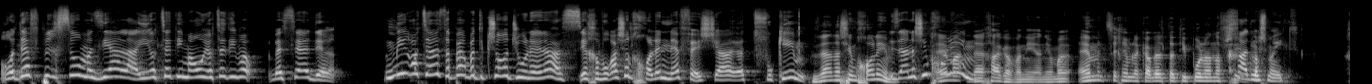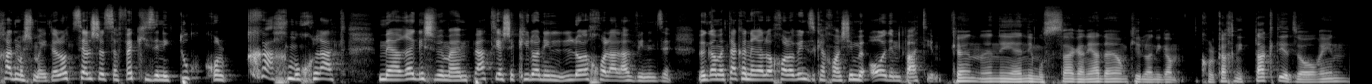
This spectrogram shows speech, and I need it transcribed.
רודף פרסום אז יאללה היא יוצאת עם ההוא יוצאת עם ההוא בסדר מי רוצה לספר בתקשורת שהוא נאנס? היא חבורה של חולי נפש, הדפוקים. זה אנשים חולים. זה אנשים חולים. הם, דרך אגב, אני, אני אומר, הם צריכים לקבל את הטיפול הנפשי. חד משמעית. חד משמעית, ללא צל של ספק, כי זה ניתוק כל כך מוחלט מהרגש ומהאמפתיה, שכאילו אני לא יכולה להבין את זה. וגם אתה כנראה לא יכול להבין את זה, כי אנחנו אנשים מאוד אמפתיים. כן, אין לי, אין לי מושג, אני עד היום, כאילו, אני גם כל כך ניתקתי את זה, אורין,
